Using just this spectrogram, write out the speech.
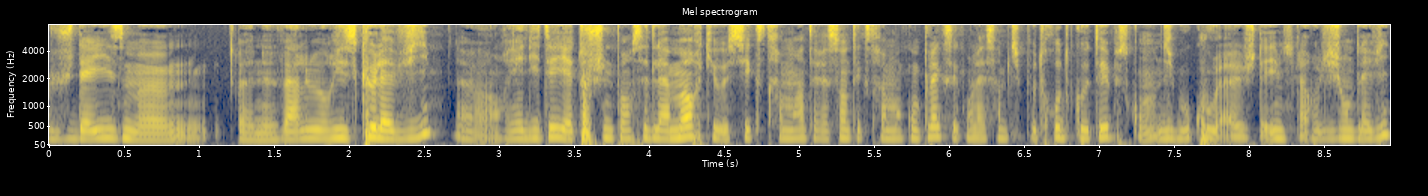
judaïsme ne valorise que la vie. en réalité, il y a toute une pensée de la mort qui est aussi extrêmement intéressante, extrêmement complexe et qu'on laisse un petit peu trop de côté parce qu'on dit beaucoup le judaïsme c'est la religion de la vie.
